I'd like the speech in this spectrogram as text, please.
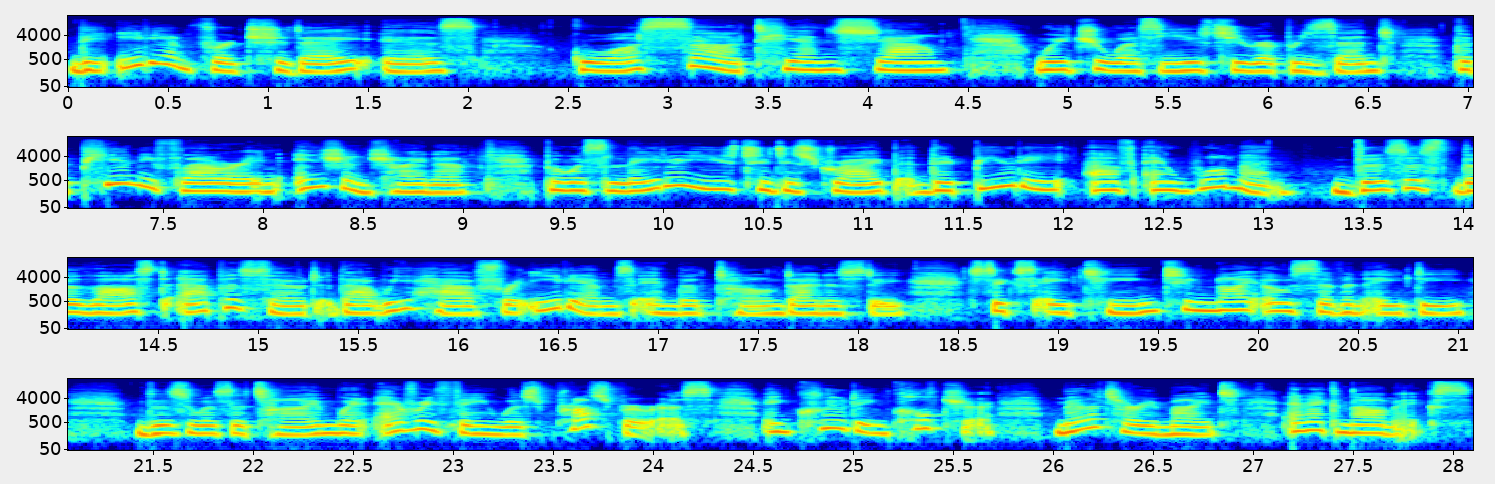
The idiom for today is Guo Tian which was used to represent the peony flower in ancient China, but was later used to describe the beauty of a woman. This is the last episode that we have for idioms in the Tang Dynasty, 618 to 907 AD. This was a time when everything was prosperous, including culture, military might, and economics.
